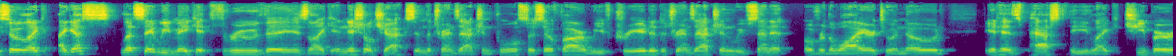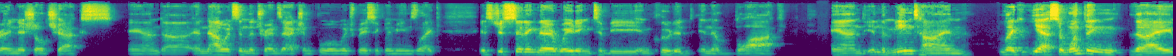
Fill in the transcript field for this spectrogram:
so like I guess let's say we make it through the is like initial checks in the transaction pool. So so far we've created a transaction, we've sent it over the wire to a node. It has passed the like cheaper initial checks, and uh, and now it's in the transaction pool, which basically means like it's just sitting there waiting to be included in a block. And in the meantime, like yeah so one thing that i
